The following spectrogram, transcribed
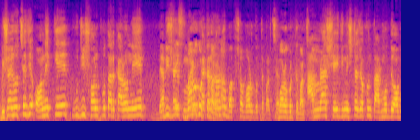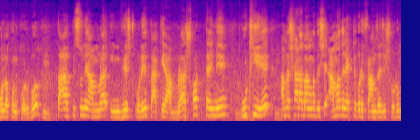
বিষয় হচ্ছে যে অনেকে পুঁজি স্বল্পতার কারণে বড় করতে থাকার পারে না। কারণে ব্যবসা বড় করতে পারছে। বড় করতে পারছে আমরা সেই জিনিসটা যখন তার মধ্যে অবলোকন করব তার পিছনে আমরা ইনভেস্ট করে তাকে আমরা শর্ট টাইমে উঠিয়ে আমরা সারা বাংলাদেশে আমাদের একটা করে ফ্রাঞ্চাইজি শোরুম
